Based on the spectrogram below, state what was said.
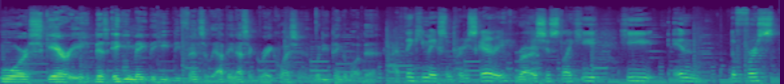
more scary does Iggy make the Heat defensively? I think that's a great question. What do you think about that? I think he makes them pretty scary. Right. It's just like he he in the first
